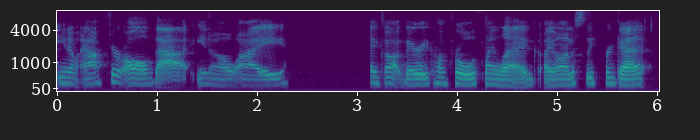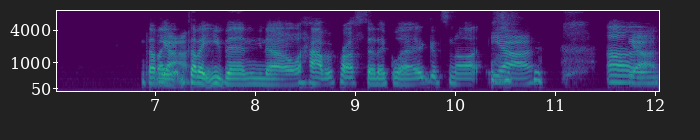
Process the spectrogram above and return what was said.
you know after all that you know i i got very comfortable with my leg i honestly forget that Yeah. i that i even you know have a prosthetic leg it's not Yeah. um yeah.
